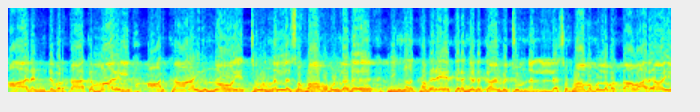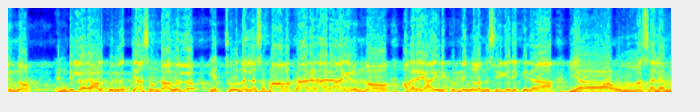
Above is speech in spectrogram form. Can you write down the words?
ആ രണ്ട് ഭർത്താക്കന്മാരിൽ ആർക്കായിരുന്നോ ഏറ്റവും നല്ല സ്വഭാവമുള്ളത്? നിങ്ങൾക്ക് അവരെ തിരഞ്ഞെടുക്കാൻ പറ്റും. നല്ല സ്വഭാവമുള്ള ഭർത്താവ് ആരായിരുന്നോ? രണ്ടിൽ ഒരാൾക്കൊരു വ്യത്യാസം ഉണ്ടാകുമല്ലോ. ഏറ്റവും നല്ല സ്വഭാവക്കാരൻ ആരായിരുന്നോ? അവരെ ആയിരിക്കും നിങ്ങളെന്ന് സ്വീകരിക്കുക. യാ ഉമ്മ സലമ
